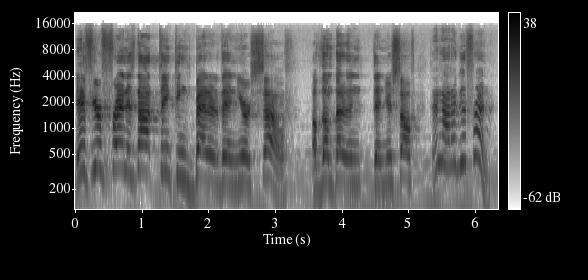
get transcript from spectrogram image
If your friend is not thinking better than yourself, of them better than, than yourself, they're not a good friend.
